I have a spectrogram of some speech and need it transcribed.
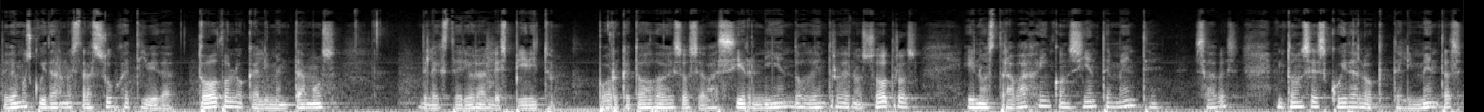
debemos cuidar nuestra subjetividad, todo lo que alimentamos del exterior al espíritu, porque todo eso se va cirniendo dentro de nosotros y nos trabaja inconscientemente, ¿sabes? Entonces cuida lo que te alimentas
